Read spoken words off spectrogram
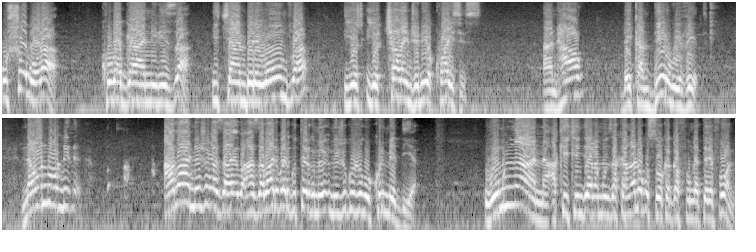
ushobora kubaganiriza icya mbere wumva iyo challenge n'iyo crisis and how they can deal with it. Naho none abana ejo haza bari bari guterwa imi- imijugujugu kuri media. Uwo mwana akikingirana mu nzu akanga no gusohoka agafunga telefone.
